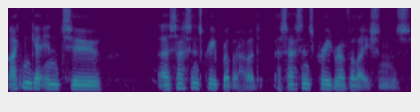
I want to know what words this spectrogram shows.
I can get into Assassin's Creed Brotherhood, Assassin's Creed Revelations,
